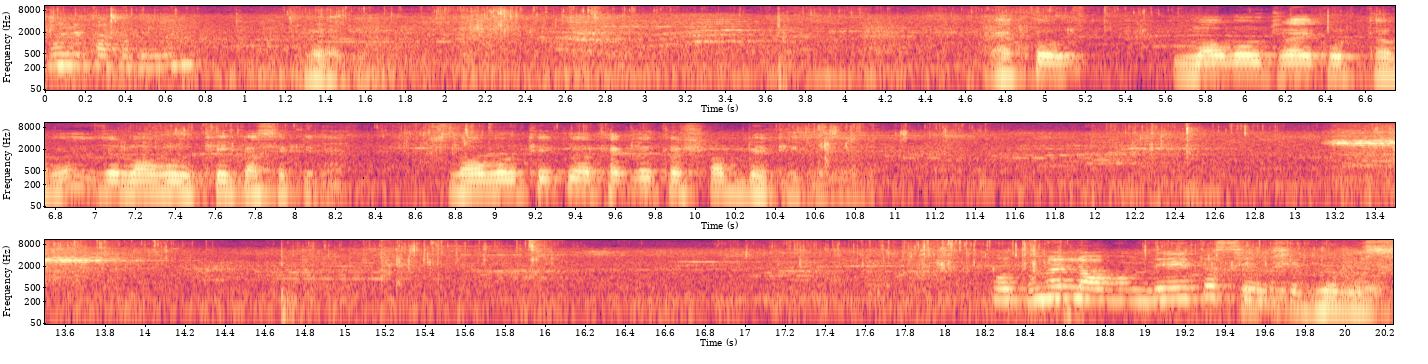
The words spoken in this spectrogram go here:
ধনে পাতা দিলেন। এখন লবণ ট্রাই করতে হবে যে লবণ ঠিক আছে কিনা। লবণ ঠিক না থাকলে তো সব ঠিক হয়ে যাবে প্রথমে লবণ দিয়ে তো সিম সিদ্ধ করছ।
